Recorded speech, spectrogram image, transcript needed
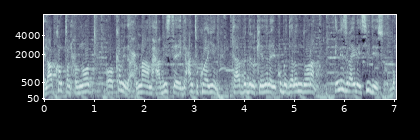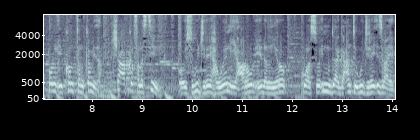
ilaa konton xubnood oo ka mid a xubnaha maxaabiista ay gacanta ku hayeen taa beddelkeedana ay ku bedelan doonaan in israa'iil ay sii deyso boqol iyo konton ka mid a shacabka falastiin oo isugu jiray haween iyo carruur iyo dhallinyaro kuwaasoo in muddo a gacanta ugu jiray israa'il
